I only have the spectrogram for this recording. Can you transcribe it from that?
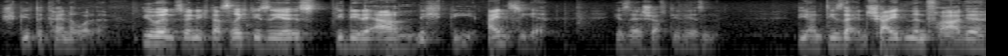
spielte keine Rolle. Übrigens, wenn ich das richtig sehe, ist die DDR nicht die einzige Gesellschaft gewesen, die an dieser entscheidenden Frage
